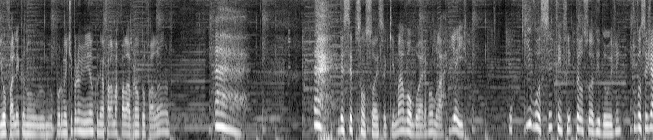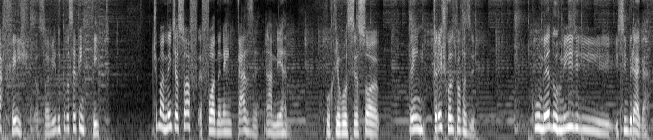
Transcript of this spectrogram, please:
eu falei que eu não. Eu prometi pra mim mesmo que não ia falar mais palavrão, tô falando. Ah, ah, decepção só isso aqui, mas vambora, vamos lá. E aí? O que você tem feito pela sua vida hoje, hein? O que você já fez pela sua vida, o que você tem feito? Ultimamente é só é foda, né? Em casa é uma merda. Porque você só tem três coisas para fazer: comer, dormir e, e se embriagar.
